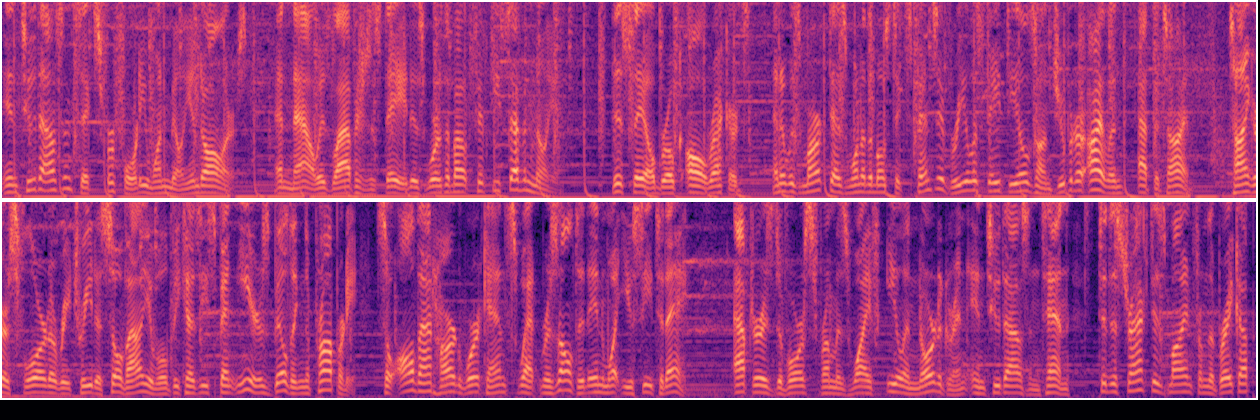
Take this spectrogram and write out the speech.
in 2006 for $41 million, and now his lavish estate is worth about 57 million. This sale broke all records, and it was marked as one of the most expensive real estate deals on Jupiter Island at the time. Tiger's Florida retreat is so valuable because he spent years building the property, so all that hard work and sweat resulted in what you see today. After his divorce from his wife Elin Nordegren in 2010, to distract his mind from the breakup,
